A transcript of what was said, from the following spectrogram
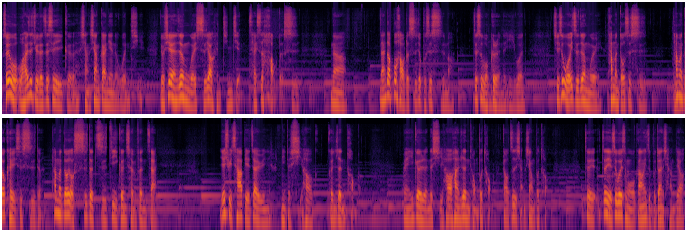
所以，我我还是觉得这是一个想象概念的问题。有些人认为诗要很精简才是好的诗，那难道不好的诗就不是诗吗？这是我个人的疑问。其实我一直认为他们都是诗。他们都可以是诗的，他们都有诗的质地跟成分在。也许差别在于你的喜好跟认同。每一个人的喜好和认同不同，导致想象不同。这这也是为什么我刚刚一直不断强调，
